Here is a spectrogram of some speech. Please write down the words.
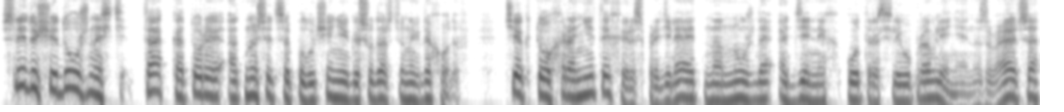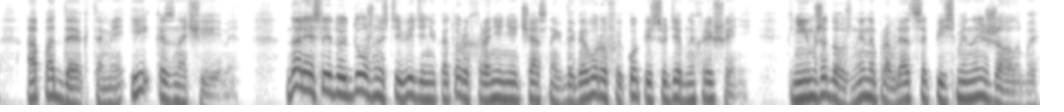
Следующая должность – та, к которой относится получение государственных доходов. Те, кто хранит их и распределяет на нужды отдельных отраслей управления, называются аподектами и казначеями. Далее следуют должности, в виде которых хранение частных договоров и копий судебных решений. К ним же должны направляться письменные жалобы,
